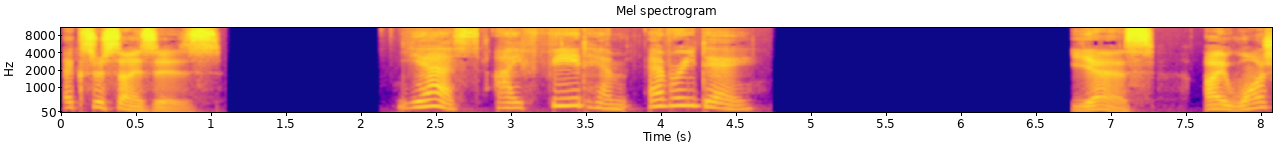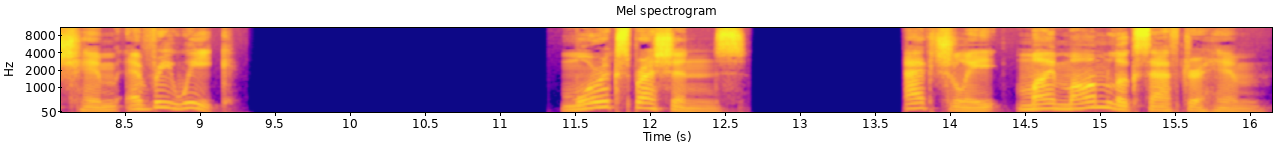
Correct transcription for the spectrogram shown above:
Exercises. Yes, I feed him every day. Yes, I wash him every week. More expressions. Actually, my mom looks after him.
